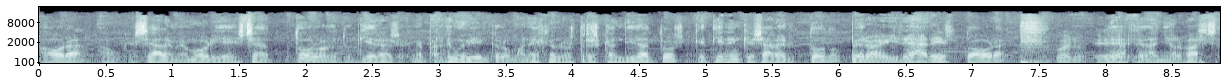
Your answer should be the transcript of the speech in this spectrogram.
Ahora, aunque sea la memoria y sea todo lo que tú quieras, me parece muy bien que lo manejen los tres candidatos, que tienen que saber todo, pero airear esto ahora, bueno, le hace daño al Barça.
